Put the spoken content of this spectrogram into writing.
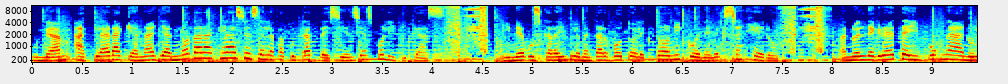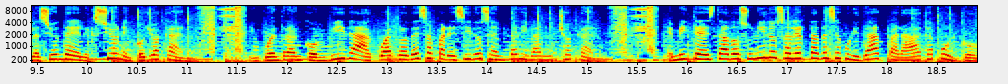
UNAM aclara que Anaya no dará clases en la Facultad de Ciencias Políticas. INE buscará implementar voto electrónico en el extranjero. Manuel Negrete impugna anulación de elección en Coyoacán. Encuentran con vida a cuatro desaparecidos en Peribán, Michoacán. Emite Estados Unidos alerta de seguridad para Acapulco.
